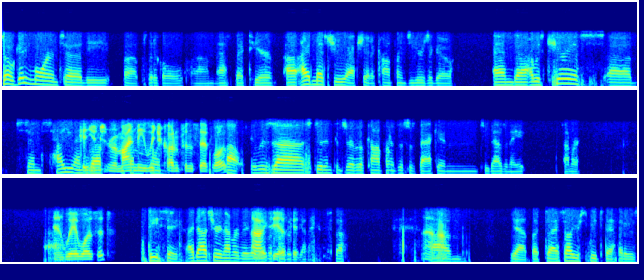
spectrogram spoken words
So, getting more into the uh, political um, aspect here, uh, I had met you actually at a conference years ago, and uh, I was curious uh, since how you ended Can you up. remind me which conference that was? Oh, it was a student conservative conference. This was back in 2008 summer. and um, where was it? D.C. I doubt you remember. They oh, I see. Okay. Together, so, uh-huh. um, yeah, but uh, I saw your speech today. I thought it was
